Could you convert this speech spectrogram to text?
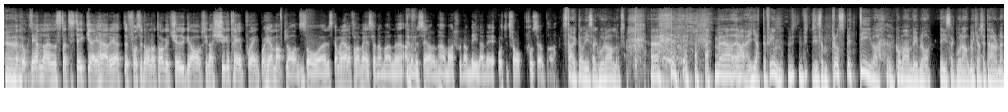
Jag kan dock nämna en statistikgrej här. Det är att Frosinone har tagit 20 av sina 23 poäng på hemmaplan. Så eh, det ska man i alla fall ha med sig när man eh, analyserar den här matchen där Milan är 82 procentare. Starkt av Isak Voral också. Eh, men, ja, jättefin. Liksom, prospektiva kommer han bli bra. Isak Voral, men kanske inte här och nu.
